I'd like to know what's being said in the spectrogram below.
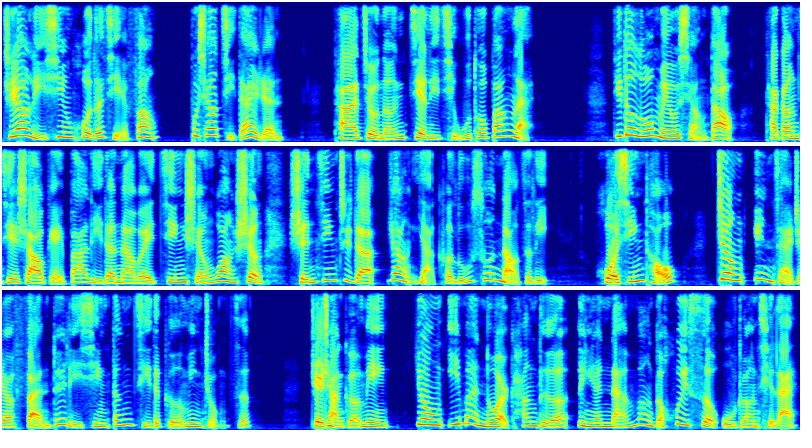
只要理性获得解放，不消几代人。他就能建立起乌托邦来。狄德罗没有想到，他刚介绍给巴黎的那位精神旺盛、神经质的让·雅克·卢梭脑子里，火星头正运载着反对理性登极的革命种子。这场革命用伊曼努尔·康德令人难忘的晦涩武装起来，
